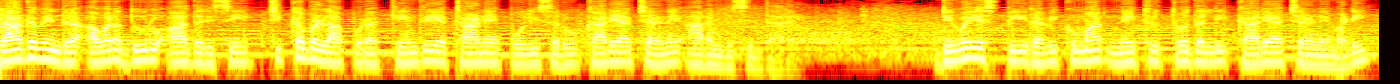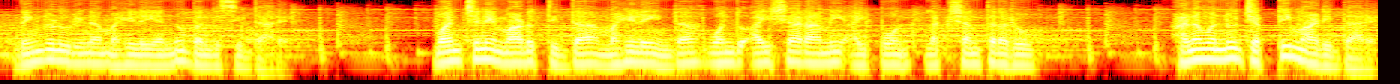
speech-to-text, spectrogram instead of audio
ರಾಘವೇಂದ್ರ ಅವರ ದೂರು ಆಧರಿಸಿ ಚಿಕ್ಕಬಳ್ಳಾಪುರ ಕೇಂದ್ರೀಯ ಠಾಣೆ ಪೊಲೀಸರು ಕಾರ್ಯಾಚರಣೆ ಆರಂಭಿಸಿದ್ದಾರೆ. ಡಿವೈಎಸ್ಪಿ ರವಿಕುಮಾರ್ ನೇತೃತ್ವದಲ್ಲಿ ಕಾರ್ಯಾಚರಣೆ ಮಾಡಿ ಬೆಂಗಳೂರಿನ ಮಹಿಳೆಯನ್ನು ಬಂಧಿಸಿದ್ದಾರೆ. ವಂಚನೆ ಮಾಡುತ್ತಿದ್ದ ಮಹಿಳೆಯಿಂದ ಒಂದು ಐಷಾರಾಮಿ ಐಫೋನ್ ಲಕ್ಷಾಂತರ ರು ಹಣವನ್ನು ಜಪ್ತಿ ಮಾಡಿದ್ದಾರೆ.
